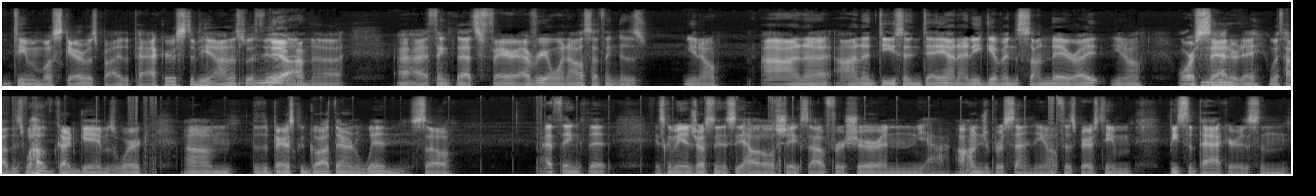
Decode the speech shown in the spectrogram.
the team I'm most scared of is probably the Packers, to be honest with you. Yeah. And, uh, I, I think that's fair. Everyone else, I think, is you know on a on a decent day on any given Sunday, right? You know, or Mm-hmm. Saturday with how these wild card games work. Um, the Bears could go out there and win. So I think that it's gonna be interesting to see how it all shakes out for sure. And yeah, hundred percent. You know, if this Bears team beats the Packers and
